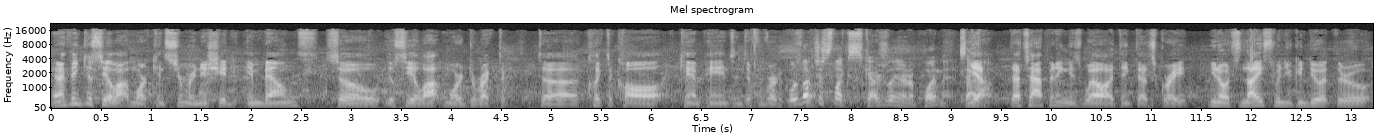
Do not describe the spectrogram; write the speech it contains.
And I think you'll see a lot more consumer-initiated inbounds. So you'll see a lot more direct to uh, click-to-call campaigns in different verticals. What about just like scheduling an appointment? Yeah, that's happening as well. I think that's great. You know, it's nice when you can do it through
